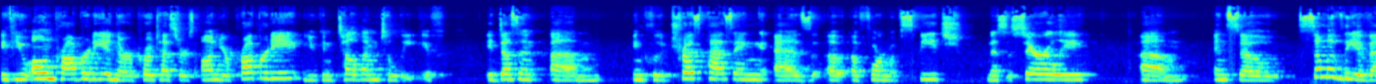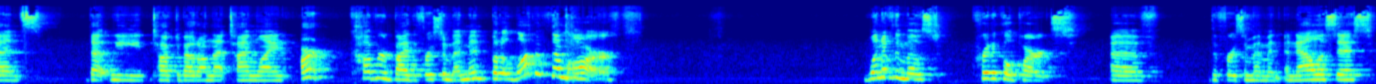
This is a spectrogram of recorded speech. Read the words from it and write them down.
If you own property and there are protesters on your property, you can tell them to leave. It doesn't um, include trespassing as a, a, form of speech necessarily. Um, and so some of the events that we talked about on that timeline aren't covered by the First Amendment, but a lot of them are. One of the most critical parts of the First Amendment analysis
